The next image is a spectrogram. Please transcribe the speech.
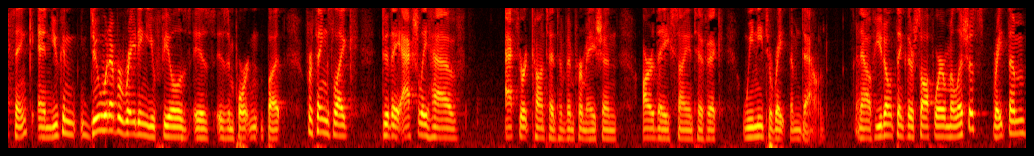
think, and you can do whatever rating you feel is, is, is important, but for things like, do they actually have accurate content of information? Are they scientific? We need to rate them down. Now, if you don't think their software malicious, rate them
